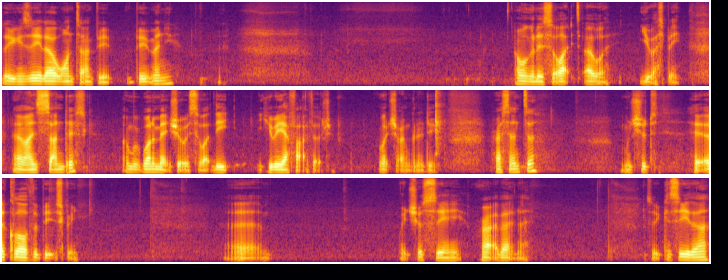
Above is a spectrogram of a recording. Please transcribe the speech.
So you can see the one-time boot, boot menu. And we're going to select our USB. Now mine's SanDisk, and we want to make sure we select the UEFI version, which I'm going to do. Press enter, we should hit a Clover boot screen. Um, which you'll see right about now. So you can see there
